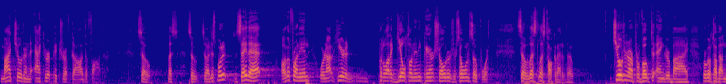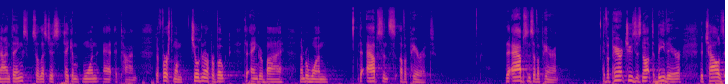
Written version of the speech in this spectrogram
my children an accurate picture of God the Father. So, let's, so, so I just want to say that on the front end. We're not here to put a lot of guilt on any parent's shoulders or so on and so forth. So let's, let's talk about it though. Children are provoked to anger by, we're going to talk about nine things, so let's just take them one at a time. The first one children are provoked to anger by, number one, the absence of a parent. The absence of a parent. If a parent chooses not to be there, the child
